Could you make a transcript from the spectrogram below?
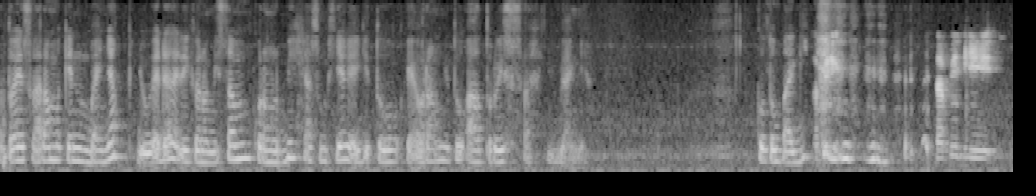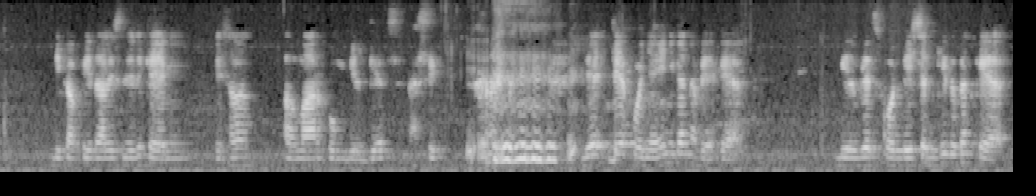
Atau yang sekarang makin banyak juga ada di ekonomi Islam kurang lebih asumsinya kayak gitu kayak orang itu altruis lah dibilangnya kultum pagi. Tapi tapi di di kapitalis sendiri kayak misal almarhum Bill Gates asik. Dia dia punya ini kan apa ya kayak Bill Gates Foundation gitu kan kayak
